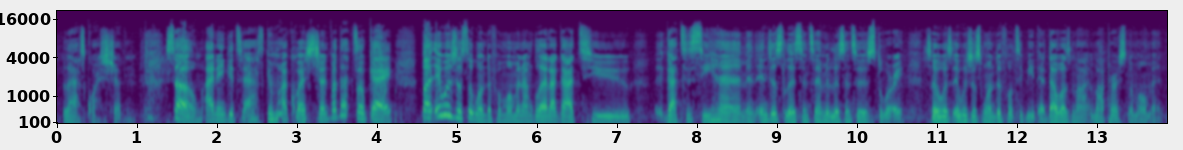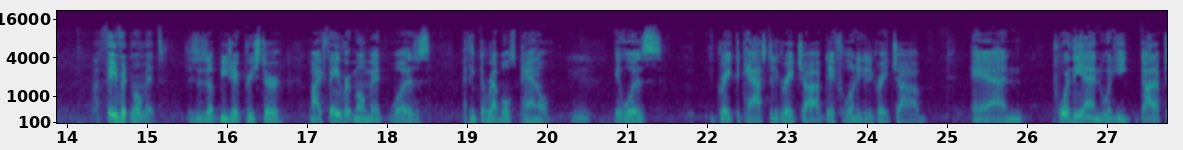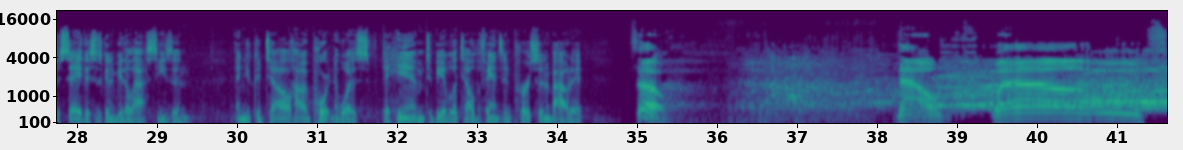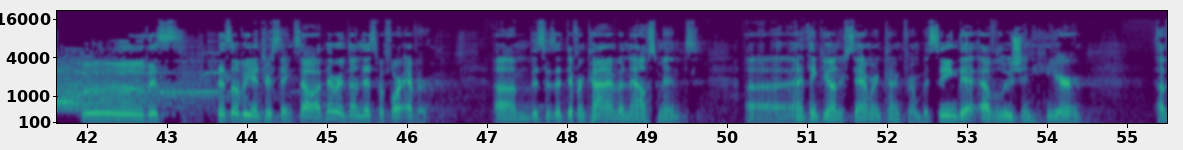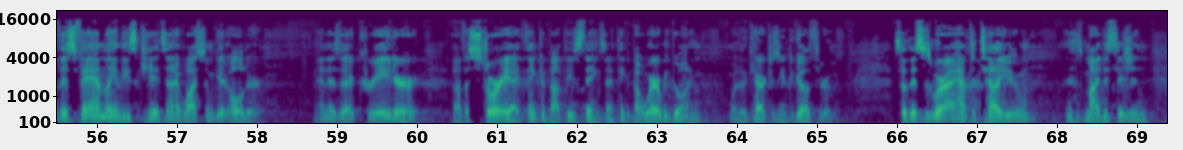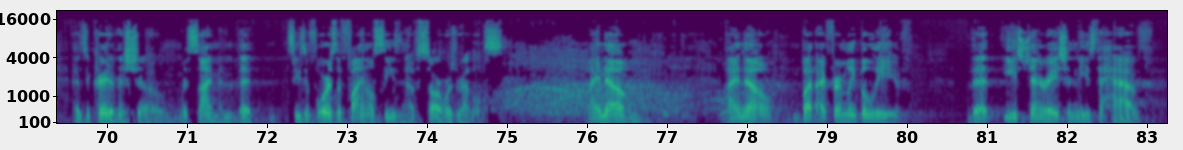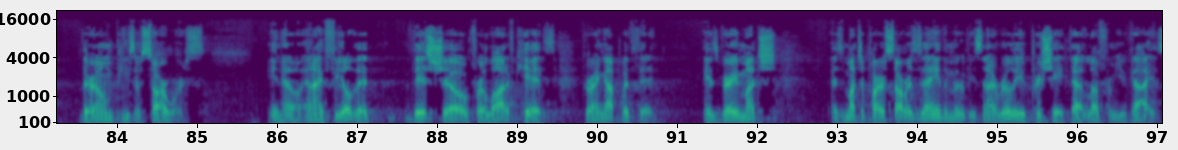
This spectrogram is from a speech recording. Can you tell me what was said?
last question. So I didn't get to ask him my question, but that's okay. But it was just a wonderful moment. I'm glad I got to got to see him and, and just listen to him and listen to his story. So it was it was just wonderful to be there. That was my, my personal moment. My favorite moment. This is a BJ Priester. My favorite moment was, I think, the Rebels panel. Mm. It was great. The cast did a great job. Dave Filoni did a great job. And toward the end, when he got up to say this is going to be the last season, and you could tell how important it was to him to be able to tell the fans in person about it. So, now, well, ooh, this this will be interesting. So, I've never done this before ever. Um, this is a different kind of announcement, uh, and I think you understand where I'm coming from. But seeing the evolution here of this family and these kids, and I watch them get older, and as a creator of a story, I think about these things. I think about where are we going? What do the characters need to go through? So this is where I have to tell you, it's my decision as the creator of this show with Simon, that season four is the final season of Star Wars Rebels. I know, I know, but I firmly believe that each generation needs to have their own piece of Star Wars. You know, and I feel that this show, for a lot of kids growing up with it, is very much as much a part of Star Wars as any of the movies, and I really appreciate that love from you guys.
